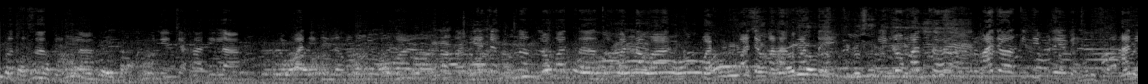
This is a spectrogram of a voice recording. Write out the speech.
प्रतिसाद दिला कोणी चहा दिला कोणी पाणी दिलं कोणी ओवाळलं आणि याच्यातूनच लोकांचं लोकांना वाद वाट- माझ्या मनात वाटतंय की लोकांचं माझ्यावर किती प्रेम आहे आणि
